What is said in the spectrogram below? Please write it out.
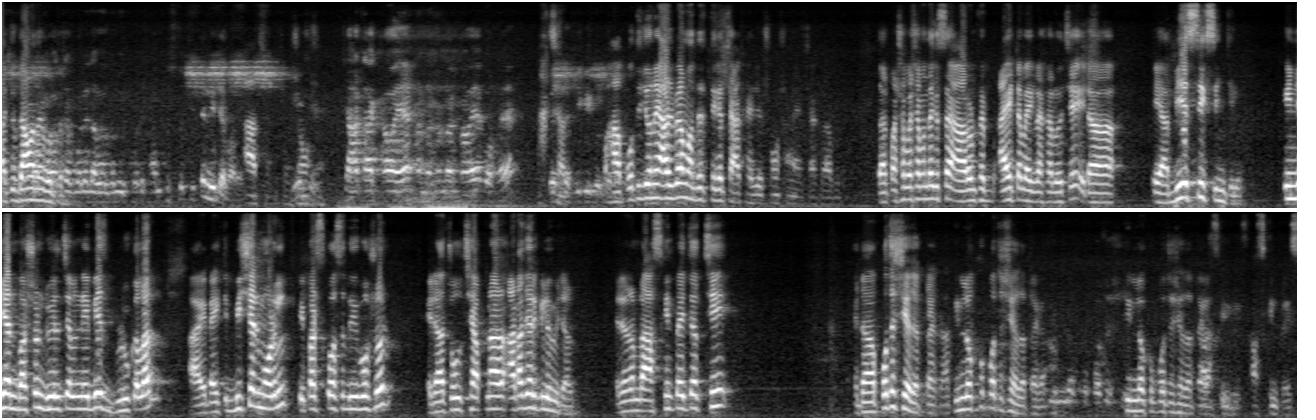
আচ্ছা, দামাদামি করতে বলে দামাদামি করে সন্তুষ্ট চিত্তে নিতে পারে। আচ্ছা ঠিক আছে? সমস্যা নেই। চা টা খাওয়ায় ঠান্ডা ঠান্ডা খাওয়ায় বসায় আচ্ছা হ্যাঁ প্রতিজনে আসবে আমাদের থেকে চা খাই সমস্যা নেই চা খাবে তার পাশাপাশি আমাদের কাছে আরন ফাইভ আরেকটা বাইক রাখা রয়েছে এটা BS six inch Indian version dual channel ABS blue colour আর এই বাইকটি বিশের মডেল পেপার্স আছে দুই বছর। এটা চলছে আপনার আট হাজার কিলোমিটার। এটার আমরা আস্কিন প্রাইস যাচ্ছি এটা পঁচাশি হাজার টাকা তিন লক্ষ পঁচাশি হাজার টাকা। তিন লক্ষ পঁচাশি। হাজার টাকা আস্কিন প্রাইস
